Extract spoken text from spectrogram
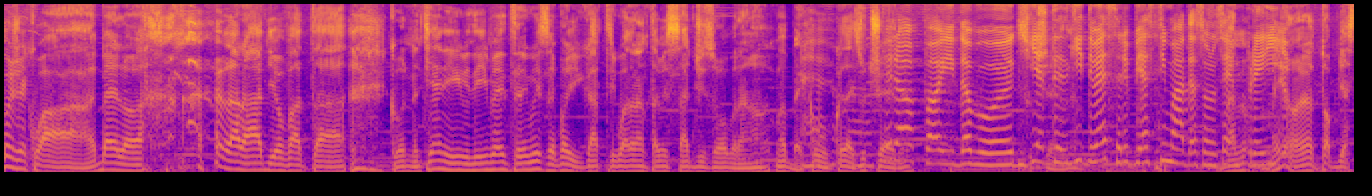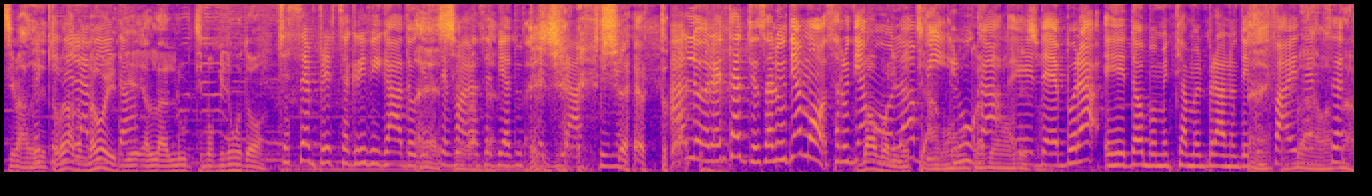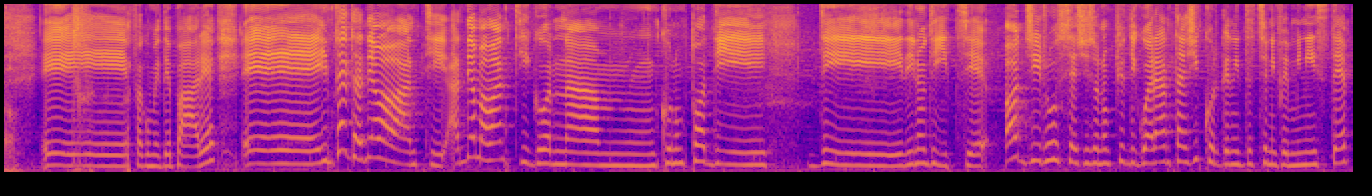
Eh, rieccoci qua, è bello la radio fatta con tieni, devi mettere questo e poi altri 40 messaggi sopra. no? Vabbè, comunque dai, succede. Eh, Però poi dopo chi, Succede. chi deve essere biastimata sono sempre ma, no- ma io. io non t'ho biastimato, ho detto, però come voi all'ultimo minuto C'è sempre il sacrificato che Eh, sì, fa vabbè. se via tutte le Eh, biastime. certo. Allora, intanto salutiamo, salutiamo Lobby, Luca e preso. Deborah e dopo mettiamo il brano dei Foo Ecco, Fighters bravo, bravo. E fa come te pare. E intanto andiamo avanti, andiamo avanti con, um, con un po' di di, di notizie. Oggi in Russia ci sono più di 45 organizzazioni femministe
